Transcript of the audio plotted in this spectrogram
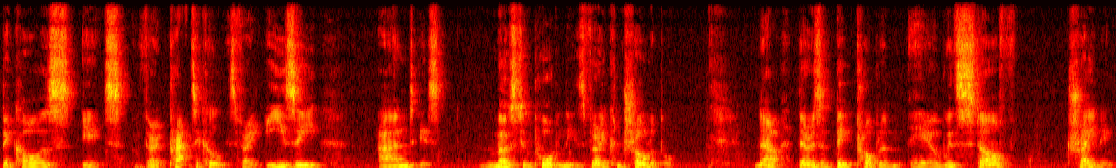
Because it's very practical, it's very easy, and it's most importantly, it's very controllable. Now, there is a big problem here with staff training.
